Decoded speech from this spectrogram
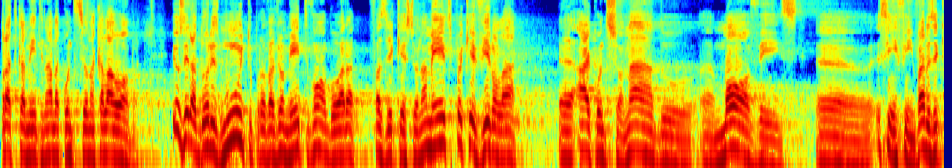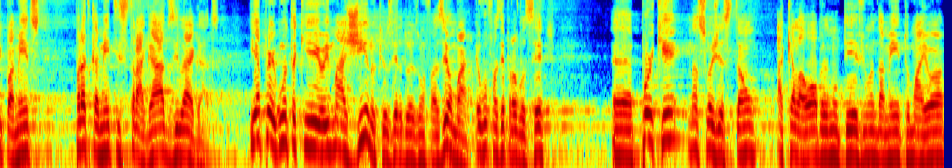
praticamente nada aconteceu naquela obra. E os vereadores, muito provavelmente, vão agora fazer questionamentos, porque viram lá eh, ar-condicionado, eh, móveis, assim, enfim, vários equipamentos praticamente estragados e largados. E a pergunta que eu imagino que os vereadores vão fazer, Omar, eu vou fazer para você. É, por que na sua gestão aquela obra não teve um andamento maior?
